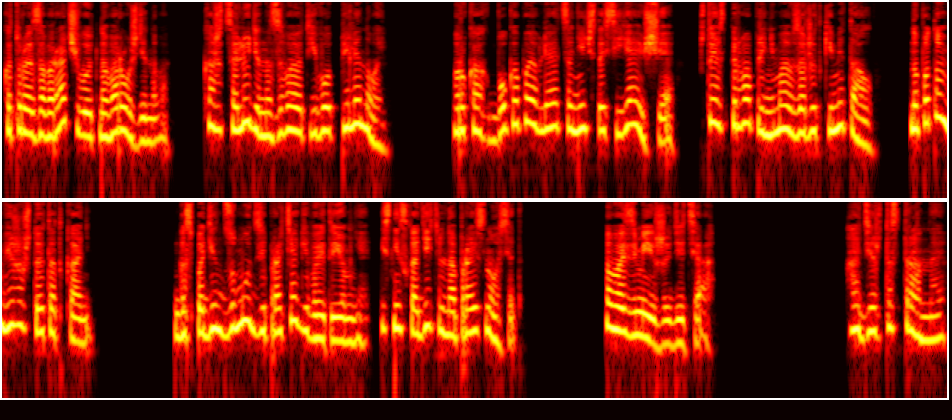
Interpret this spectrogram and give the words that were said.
которое заворачивают новорожденного. Кажется, люди называют его пеленой. В руках Бога появляется нечто сияющее, что я сперва принимаю за жидкий металл, но потом вижу, что это ткань, Господин Дзумудзи протягивает ее мне и снисходительно произносит. «Возьми же, дитя». Одежда странная.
